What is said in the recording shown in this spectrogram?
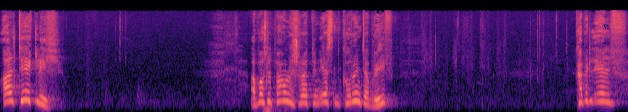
Alltäglich. Apostel Paulus schreibt den ersten Korintherbrief, Kapitel 11,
